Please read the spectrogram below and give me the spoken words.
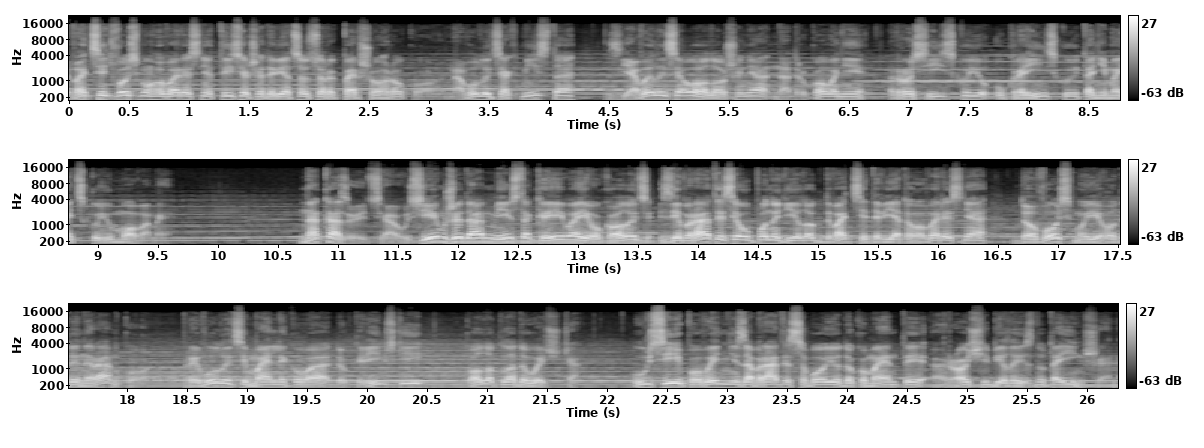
28 вересня 1941 року на вулицях міста з'явилися оголошення, надруковані російською, українською та німецькою мовами. Наказується усім жидам міста Києва і околиць зібратися у понеділок, 29 вересня до 8 години ранку при вулиці Мельникова, Докторівській, коло кладовища. Усі повинні забрати з собою документи, гроші, білизну та інше.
